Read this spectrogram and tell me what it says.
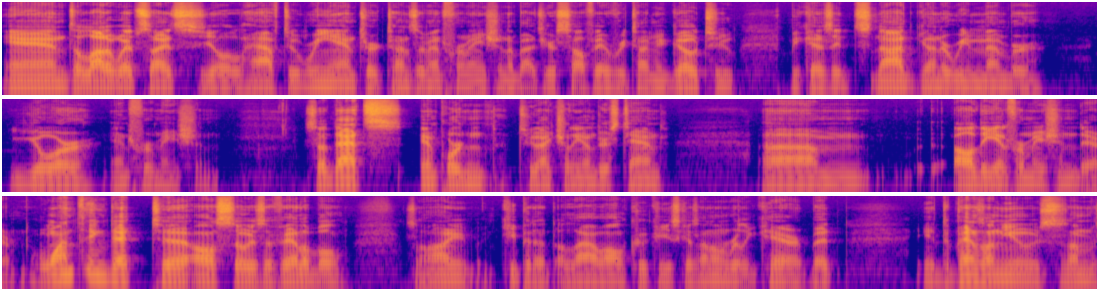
And a lot of websites you'll have to re enter tons of information about yourself every time you go to because it's not going to remember your information. So that's important to actually understand. Um, all the information there. One thing that uh, also is available, so I keep it at allow all cookies because I don't really care, but it depends on you. Some,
